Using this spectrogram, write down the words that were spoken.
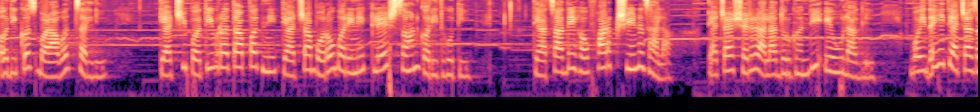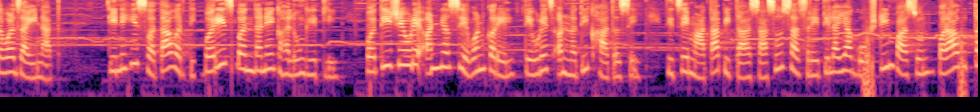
अधिकच बळावत चालली. त्याची पतिव्रता पत्नी त्याच्या बरोबरीने क्लेश सहन करीत होती. त्याचा देह फार क्षीण झाला. त्याच्या शरीराला दुर्गंधी येऊ लागली. वैदही त्याच्याजवळ जाईनात. तिनेही स्वतःवरती बरीच बंधने घालून घेतली. पती जेवढे अन्न सेवन करेल तेवढेच अन्न ती खात असे. तिचे माता पिता सासू सासरे तिला या गोष्टींपासून परावृत्त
